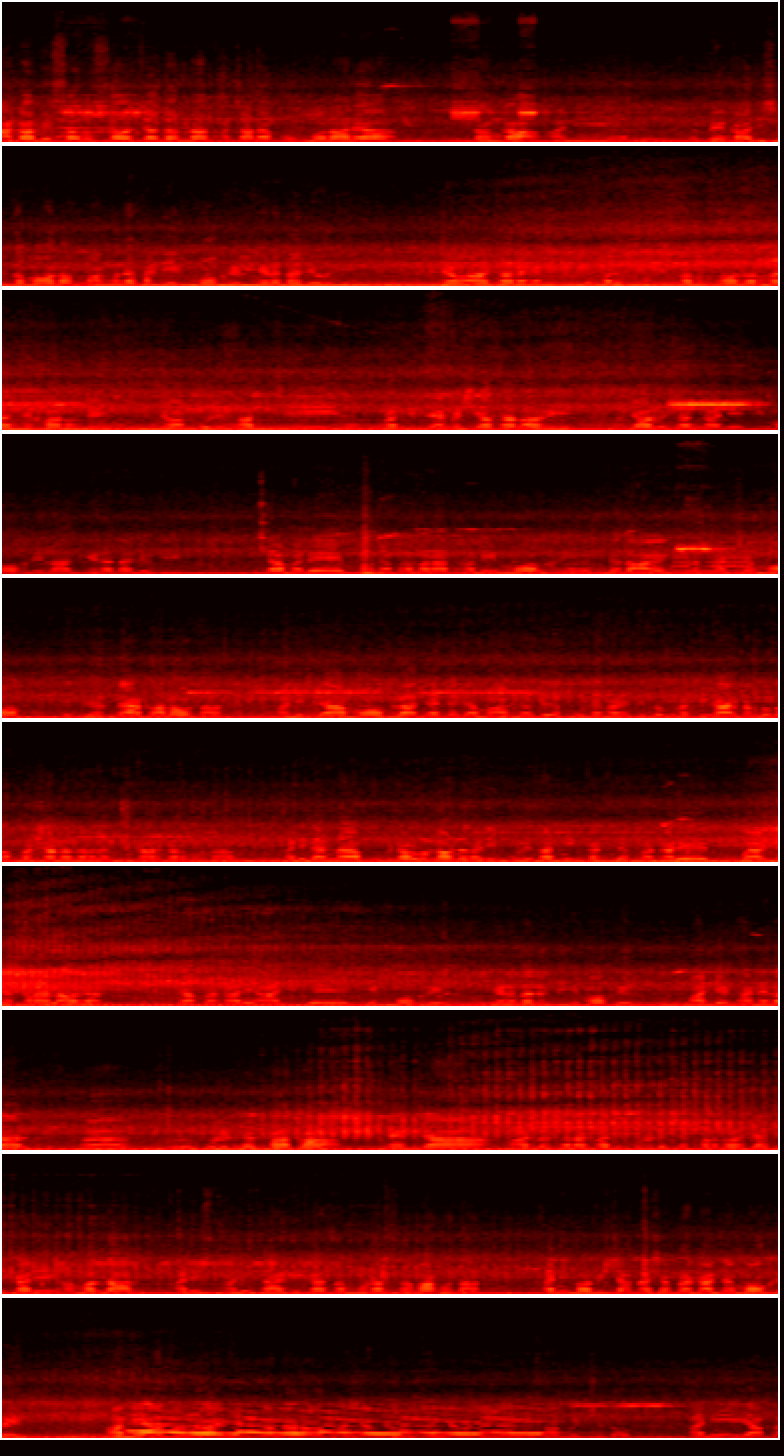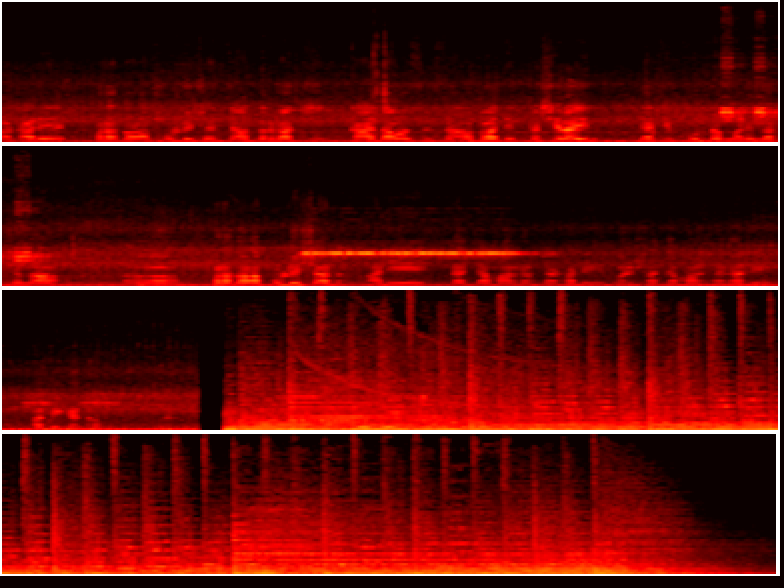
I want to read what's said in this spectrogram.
आगामी सणोत्सवाच्या दरम्यान अचानक उद्भवणाऱ्या दंगा आणि बेकायदेशीर जमावाला पांगवण्यासाठी एक मॉकड्रील घेण्यात आली होती. जेव्हा अचानक अशी कुठली परिस्थिती सणोत्सवादरम्यान निर्माण होते तेव्हा पोलिसांची प्रतिक्रिया कशी असायला हवी या अनुषंगाने ती मॉकड्रिल आज घेण्यात आली होती. त्यामध्ये मोठ्या प्रमाणात आम्ही मॉब दा प्रत्यक्ष मॉब एक तयार झाला होता. आणि त्या मॉबला त्याच्या ज्या मागण्या होत्या त्या पूर्ण करण्याची तो प्रतिकार करत होता प्रशासनाचा प्रतिकार करत होता. आणि त्यांना डाळून लावण्यासाठी पोलिसांनी कसल्या प्रकारे उपाययोजना करायला हव्यात. त्या प्रकारे आज इथे एक मॉकड्रिल घेण्यात आली होती. ही मॉकड्रिल मान्य ठाणेदार पोलीस स्टेशन परतवाडा यांच्या मार्गदर्शनाखाली पोलीस स्टेशन परतवाडाचे अधिकारी अंमलदार आणि स्थानिक नागरिकांचा मोठा सहभाग होता. आणि भविष्यात अशा प्रकारच्या मॉकड्रिल आम्ही अजून आयोजित करणार आहोत अशा आमच्या वतीने मी सांगू इच्छितो. आणि या प्रकारे परतवाडा पोलीस अंतर्गत कायदा व शिस्त अबाधित कशी राहील याची पूर्णपणे दक्षता परतवाडा पोलीस आणि त्यांच्या मार्गदर्शनाखाली वरिष्ठांच्या मार्गदर्शनाखाली आम्ही घेत राहू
